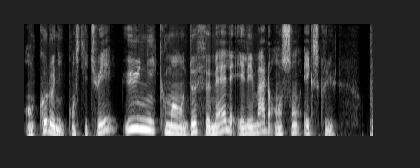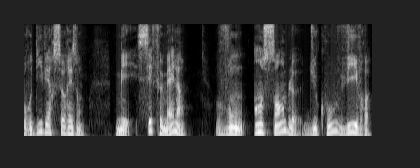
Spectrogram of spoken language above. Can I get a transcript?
en colonie constituée uniquement de femelles et les mâles en sont exclus pour diverses raisons. Mais ces femelles vont ensemble du coup vivre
